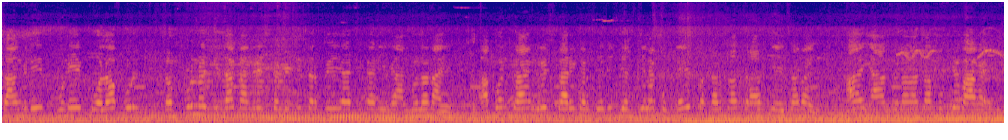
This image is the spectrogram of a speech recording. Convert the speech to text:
सांगली पुणे कोल्हापूर संपूर्ण जिल्हा काँग्रेस कमिटीतर्फे या ठिकाणी हे आंदोलन आहे. आपण काँग्रेस कार्यकर्त्यांनी जनतेला कुठल्याही प्रकारचा त्रास द्यायचा नाही. हा या आंदोलनाचा मुख्य भाग आहे.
